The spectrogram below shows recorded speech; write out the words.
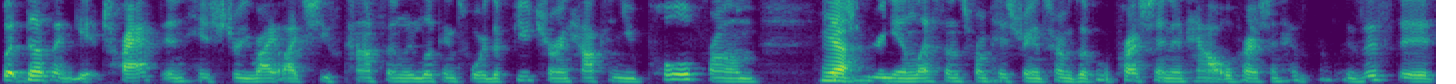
but doesn't get trapped in history, right? Like she's constantly looking toward the future and how can you pull from yeah. history and lessons from history in terms of oppression and how oppression has been resisted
